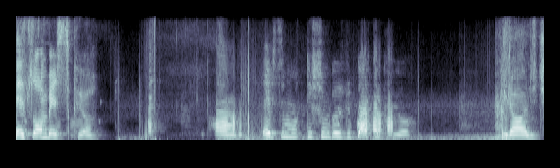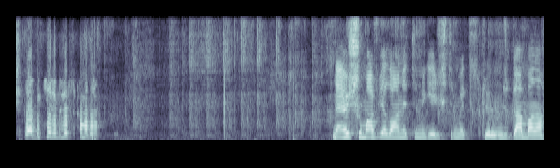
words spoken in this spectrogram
Hepsi 15 sıkıyor. Hepsi muhteşem gözlükler takıyor. Biri hariç. Ya bir kere bile sıkamadım. Ben şu mafya lanetini geliştirmek istiyorum. Lütfen bana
